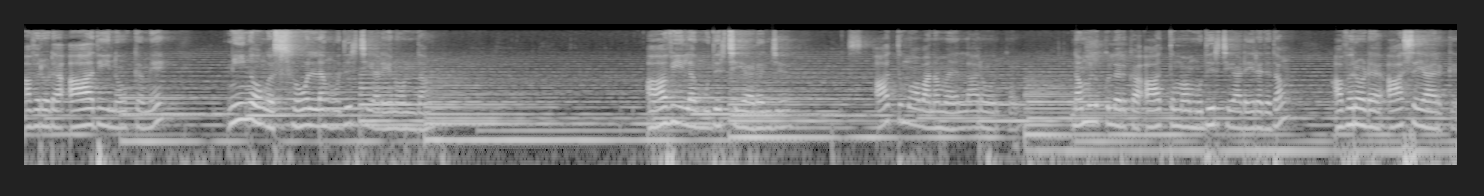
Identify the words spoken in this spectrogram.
அவரோட ஆதி நோக்கமே நீங்கள் உங்கள் சோலில் முதிர்ச்சி அடையணும்னு தான். ஆவியில் முதிர்ச்சி அடைஞ்சு ஆத்மாவா நம்ம எல்லாரும் இருக்கோம். நம்மளுக்குள்ள இருக்க ஆத்மா முதிர்ச்சி அடைகிறது தான் அவரோட ஆசையாக இருக்கு.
